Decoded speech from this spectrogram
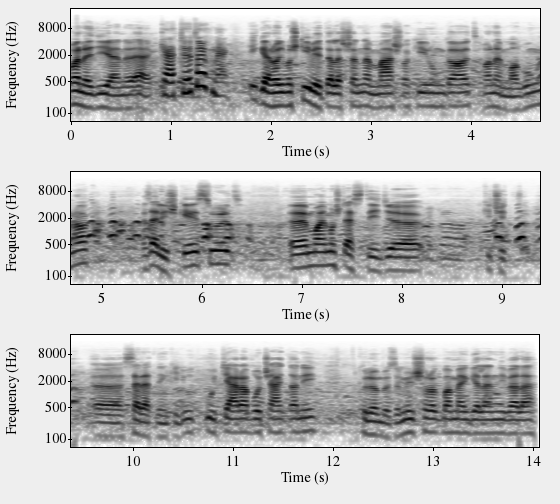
van egy ilyen elképzelés. Kettőtöknek? Igen, hogy most kivételesen nem másnak írunk dalt, hanem magunknak. Ez el is készült, majd most ezt így kicsit szeretnénk így útjára bocsátani, különböző műsorokban megjelenni vele,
